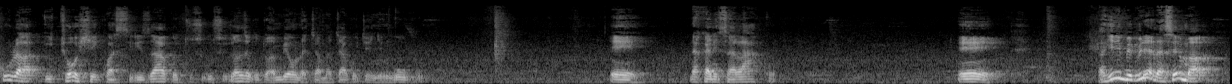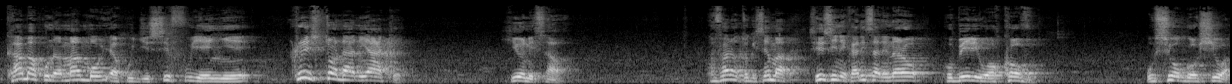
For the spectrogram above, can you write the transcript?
Kula itoshe kwa siri zako usianze kutuambia una chama chako chenye nguvu. Eh na kanisa lako. Eh. Lakini Biblia inasema kama kuna mambo ya kujisifu yenye Kristo ndani yake hiyo ni sawa. Kwa mfano tukisema sisi ni kanisa linalohubiri wokovu usiogoshiwa.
